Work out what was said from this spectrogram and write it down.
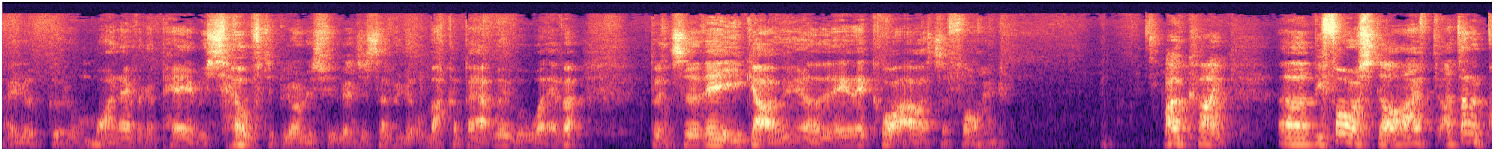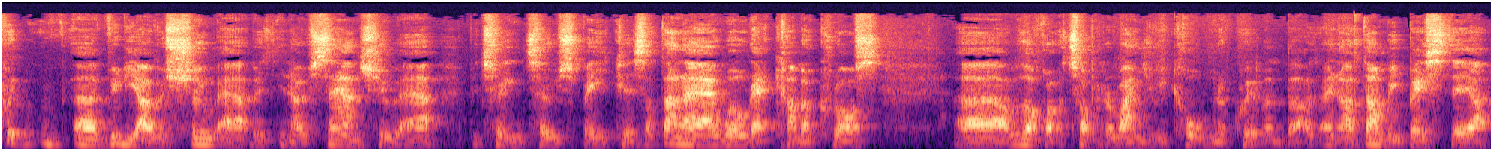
They look good. I wouldn't mind having a pair myself, to be honest with you, just have a little muck about with or whatever. But uh, there you go, you know, they're, they're quite hard to find. Okay, uh, before I start, I've, I've done a quick uh, video of a shootout, you know, sound shootout between two speakers. I don't know how well that come across. Uh, I've not got the top of the range recording equipment, but you know, I've done my best there.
